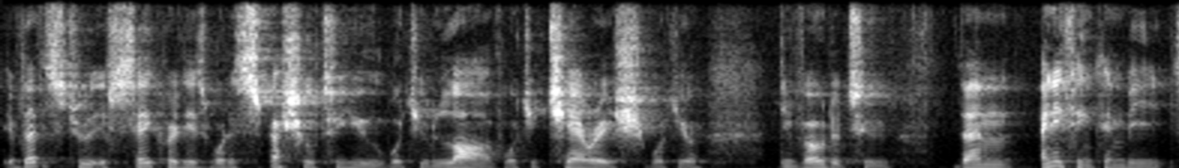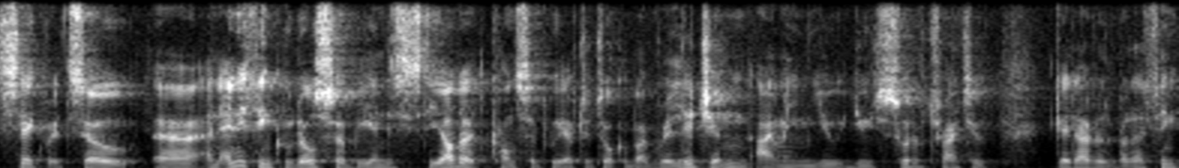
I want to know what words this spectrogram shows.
If that is true, if sacred is what is special to you, what you love, what you cherish, what you're devoted to, then anything can be sacred. So, uh, and anything could also be, and this is the other concept we have to talk about, religion. I mean, you you sort of try to get out of it, but I think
